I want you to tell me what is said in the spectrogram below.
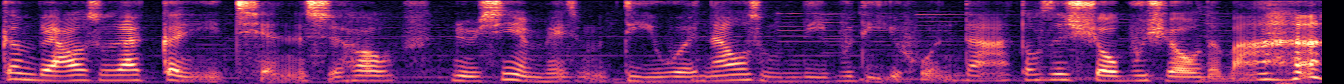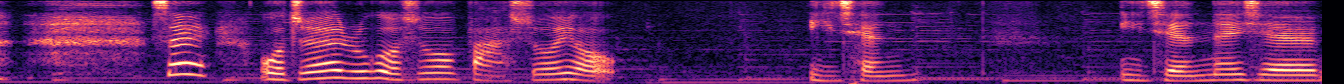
更不要说在更以前的时候，女性也没什么地位，哪有什么离不离婚的啊，都是休不休的吧。所以我觉得，如果说把所有以前以前那些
